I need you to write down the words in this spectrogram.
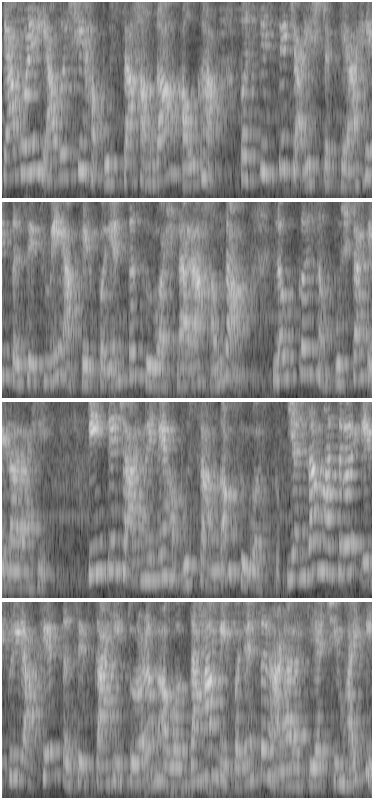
त्यामुळे यावर्षी हापूसचा हंगाम अवघा पस्तीस ते चाळीस टक्के आहे. तसेच मे अखेरपर्यंत सुरू असणारा हंगाम लवकर संपुष्टात येणार आहे. तीन ते चार महिने हापूसचा हंगाम सुरू असतो. यंदा मात्र एप्रिल अखेर तसेच काही तुरळक आवक दहा मे पर्यंत राहणार असल्याची माहिती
